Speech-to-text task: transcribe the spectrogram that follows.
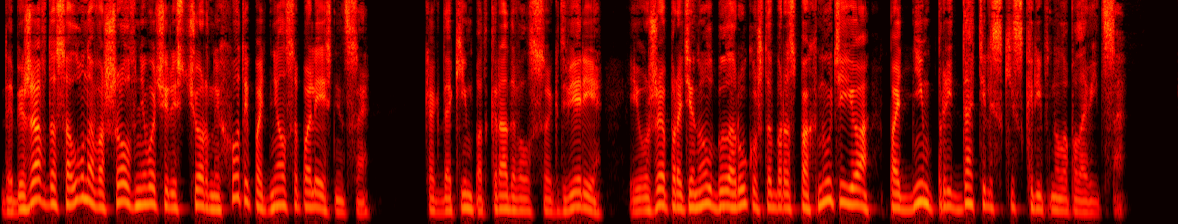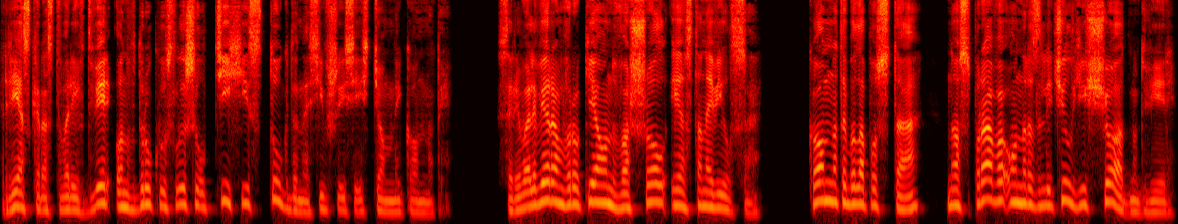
Добежав до салуна, вошел в него через черный ход и поднялся по лестнице. Когда Ким подкрадывался к двери и уже протянул было руку, чтобы распахнуть ее, под ним предательски скрипнула половица. Резко растворив дверь, он вдруг услышал тихий стук, доносившийся из темной комнаты. С револьвером в руке он вошел и остановился. Комната была пуста, но справа он различил еще одну дверь.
